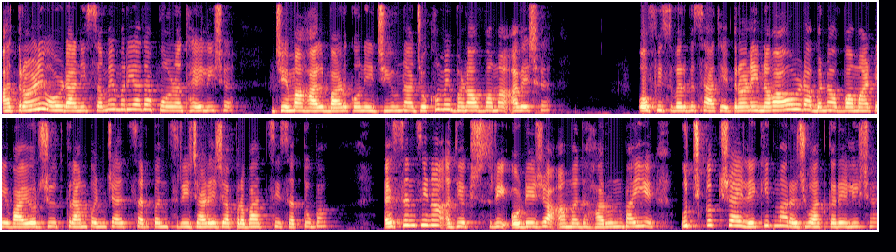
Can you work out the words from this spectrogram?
આ ત્રણેય ઓરડાની સમયમર્યાદા પૂર્ણ થયેલી છે, જેમાં હાલ બાળકોને જીવના જોખમે ભણાવવામાં આવે છે. ઓફિસ વર્ગ સાથે ત્રણેય નવા ઓરડા બનાવવા માટે વાયોર ગ્રામ પંચાયત સરપંચ શ્રી જાડેજા પ્રભાતસિંહ સત્તુભા, એસએનસીના અધ્યક્ષ શ્રી ઓડેજા આમદ હારૂનભાઈએ ઉચ્ચ કક્ષાએ લેખિતમાં રજૂઆત કરેલી છે.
